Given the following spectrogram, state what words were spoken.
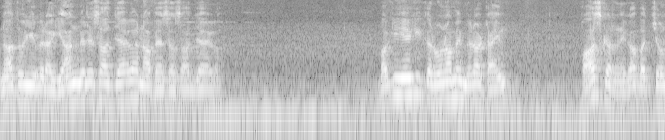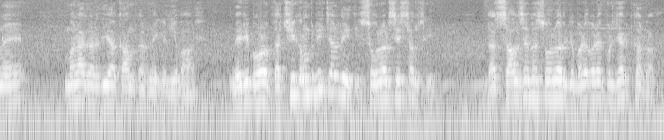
ना तो ये मेरा ज्ञान मेरे साथ जाएगा, ना पैसा साथ जाएगा। बाकी ये कि कोरोना में मेरा टाइम पास करने का, बच्चों ने मना कर दिया काम करने के लिए बाहर। मेरी बहुत अच्छी कंपनी चल रही थी सोलर सिस्टम्स की। दस साल से मैं सोलर के बड़े बड़े प्रोजेक्ट कर रहा था।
